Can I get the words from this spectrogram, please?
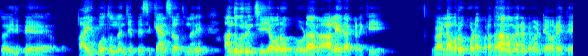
సో ఇది ఆగిపోతుందని చెప్పేసి క్యాన్సిల్ అవుతుందని. అందు గురించి ఎవరు కూడా రాలేదు అక్కడికి. వాళ్ళు ఎవరు కూడా ప్రధానమైనటువంటి ఎవరైతే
